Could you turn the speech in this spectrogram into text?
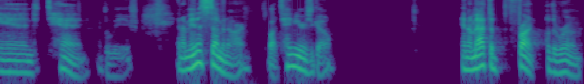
i believe. And i'm in a seminar it's about 10 years ago and i'm at the front of the room.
